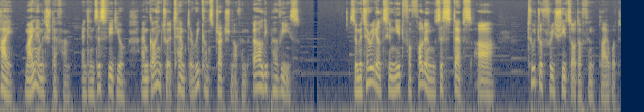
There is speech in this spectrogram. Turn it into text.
Hi, my name is Stefan and in this video I'm going to attempt a reconstruction of an early Pavise. The materials you need for following these steps are 2 to 3 sheets out of thin plywood,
